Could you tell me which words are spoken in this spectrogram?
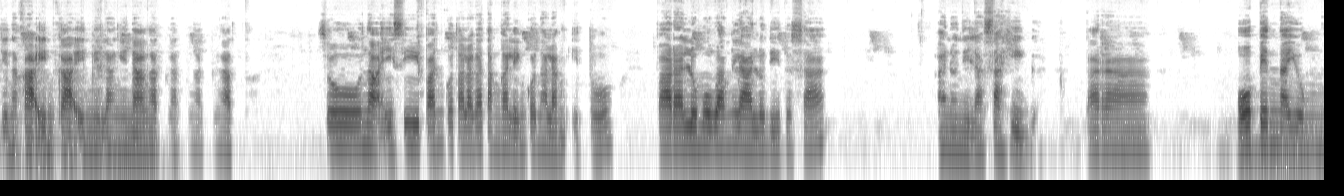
Kinakain-kain nilang inangat, ngat, ngat, ngat. So, naisipan ko talaga tanggalin ko na lang ito para lumuwang lalo dito sa ano nila, sahig. Para open na yung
